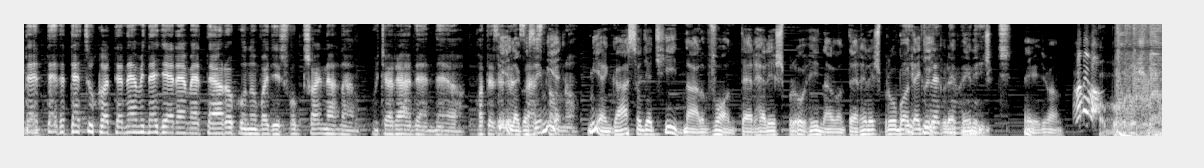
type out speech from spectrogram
te, te, te, te, cuka, te nem, ne gyere, mert te a rokonom vagy, és fog sajnálnám, hogyha rád enne a Tényleg 6500 azért milyen, tonna. milyen gáz, hogy egy hídnál van terheléspróba, hídnál van terheléspróba, de egy Épületnél nincs. nincs. Így van. A boros meg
